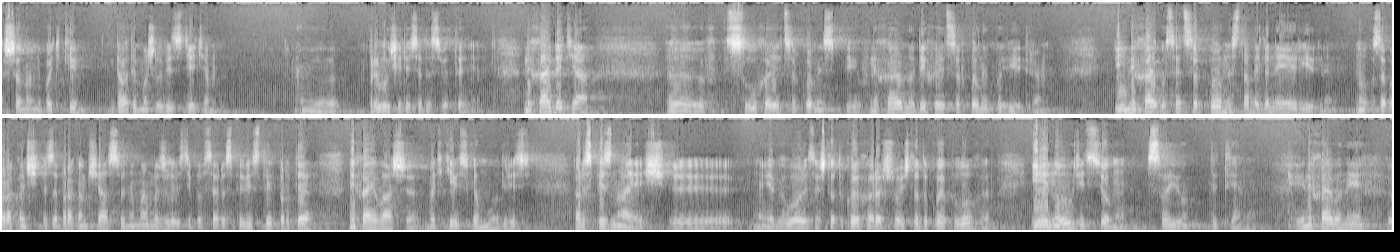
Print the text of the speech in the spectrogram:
шановні батьки, давати можливість дітям е, прилучитися до святині. Нехай дитя е, слухає церковний спів, нехай воно дихає церковним повітрям. І нехай усе церковне стане для неї рідним. Ну, за браком, за браком часу немає можливості про все розповісти, проте нехай ваша батьківська мудрість розпізнає, е, як говориться, що таке хорошо і що таке плохо, і научить цьому свою дитину. І нехай вони е,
